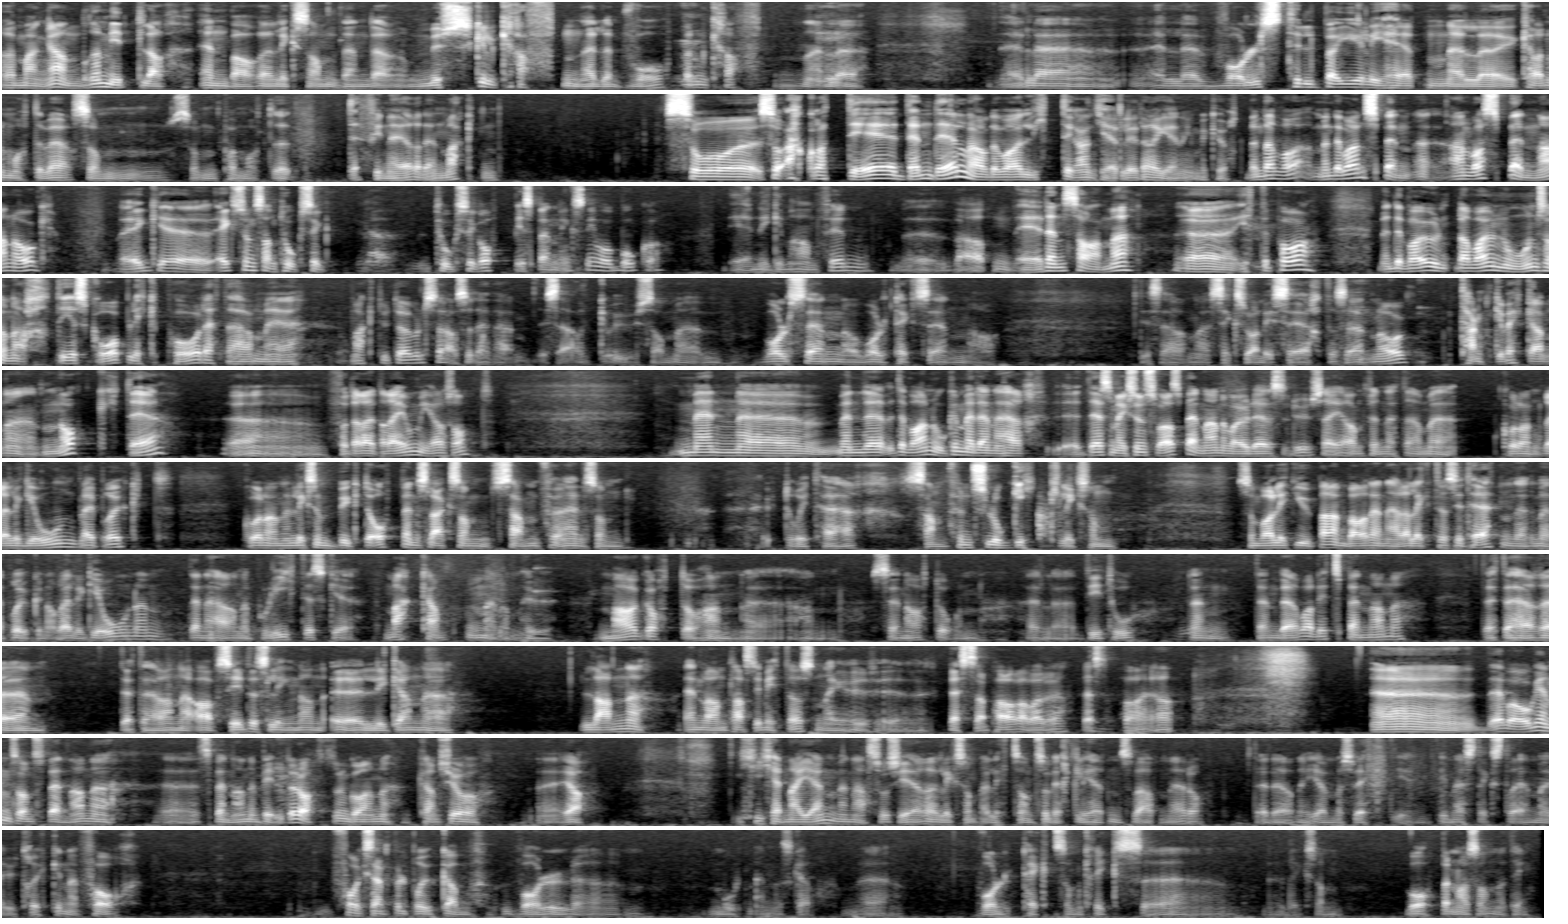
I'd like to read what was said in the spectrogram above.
Det er mange andre midler enn bare liksom den der muskelkraften eller våpenkraften eller eller, eller voldstilbøyeligheten, eller hva det måtte være, som, som på en måte definerer den makten. Så, så akkurat det, den delen av det var litt kjedelig, der jeg er enig med Kurt. Men, var, men var han var spennende òg. Jeg, jeg syns han tok seg, tok seg, opp i spenningsnivåboka. Enig med Arnfinn. Verden er den samme eh, etterpå. Men det var, jo, det var jo noen sånne artige skråblikk på dette her med maktutøvelse. Altså dette, disse her grusomme voldsscenene og voldtektsscenene. og disse her seksualiserte scenene òg. Tankevekkende nok, det. For det er, det er, jo mye av sånt. Men, uh, men det, det, var noe med denne her Det som jeg syns var spennende, var jo det du sier, Arnfinn, dette med hvordan religion ble brukt. Hvordan en liksom bygde opp en slags sånn samfunn, sånn autoritær samfunnslogikk, liksom som var litt dypere enn bare denne her elektrisiteten, dette med bruken av religionen, denne her politiske maktkampen mellom hun Margot og han, eh, han, senatoren, eller de to. Den, den, der var litt spennende. Dette her, eh, dette her avsidesliggende eh, landet en eller annen plass i Midtøsten. Bessapara, var det Bessapara, ja. Det var òg en sånn spennende, spennende bilde, da. som går an kanskje å Eh, ja, ikke kjenne igjen, men assosiere liksom litt sånn som virkelighetens verden er. da. Det er der det gjemmes vekk de, de mest ekstreme uttrykkene for f.eks. bruk av vold eh, mot mennesker. Med voldtekt som krigsvåpen eh, liksom, og sånne ting.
